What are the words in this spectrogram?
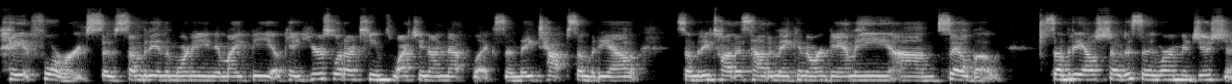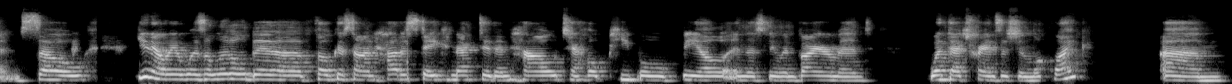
pay it forward. So somebody in the morning, it might be, okay, here's what our team's watching on Netflix, and they tap somebody out. Somebody taught us how to make an origami um, sailboat. Somebody else showed us they were a magician. So, you know, it was a little bit of focus on how to stay connected and how to help people feel in this new environment what that transition looked like. Um,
